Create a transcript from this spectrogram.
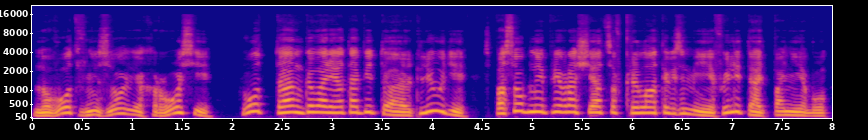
Но вот в низовьях Роси, вот там, говорят, обитают люди, способные превращаться в крылатых змеев и летать по небу.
